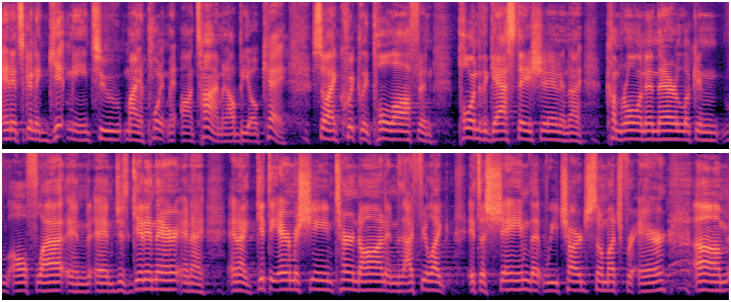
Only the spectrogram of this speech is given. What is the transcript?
and it's gonna get me to my appointment on time, and I'll be okay. So I quickly pull off and pull into the gas station and I come rolling in there looking all flat and, and just get in there and I, and I get the air machine turned on and I feel like it's a shame that we charge so much for air. Um,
